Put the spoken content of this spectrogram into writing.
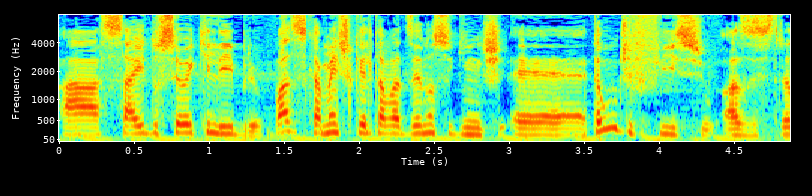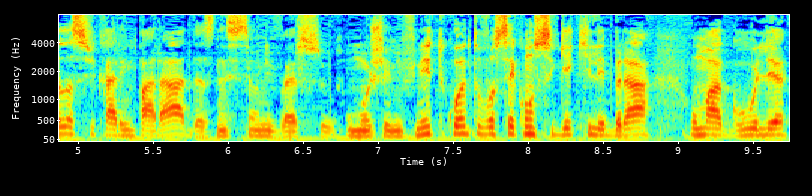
a sair do seu equilíbrio. Basicamente o que ele estava dizendo é o seguinte: é tão difícil as estrelas ficarem paradas nesse universo homogêneo infinito quanto você conseguir equilibrar uma agulha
